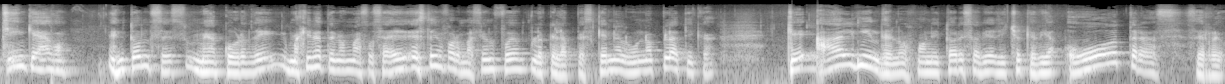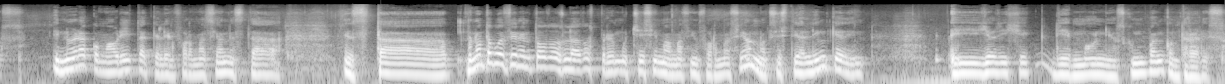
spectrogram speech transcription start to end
ching, ¿qué hago? Entonces me acordé, imagínate nomás, o sea, e-, esta información fue lo que la pesqué en alguna plática que alguien de los monitores había dicho que había otras cerreos. Y no era como ahorita que la información está, está, no te voy a decir en todos lados, pero hay muchísima más información. No existía LinkedIn. Y yo dije, demonios, ¿cómo a encontrar eso?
